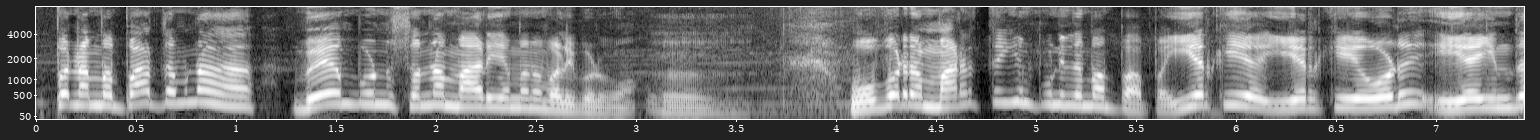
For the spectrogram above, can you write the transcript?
இப்போ நம்ம பார்த்தோம்னா வேம்புன்னு சொன்னால் மாரியம்மன் வழிபடுவோம். ஒவ்வொரு மரத்தையும் புனிதமாக பார்ப்போம் இயற்கையை இயற்கையோடு இயைந்த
